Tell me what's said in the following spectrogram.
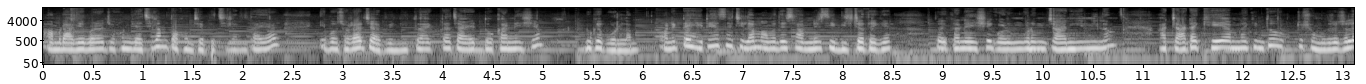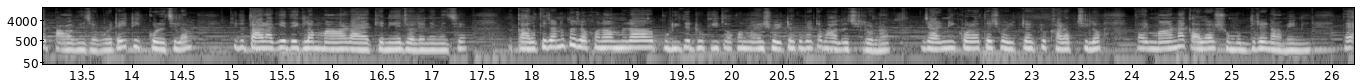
আমরা আগেরবারে যখন গেছিলাম, তখন চেপেছিলাম, তাই আর এবছর আর চাপিনি। তো একটা চায়ের দোকান এসে ঢুকে পড়লাম। অনেকটা হেঁটে এসেছিলাম আমাদের সামনের সি বিচটা থেকে। তো এখানে এসে গরম গরম চা নিয়ে নিলাম। আর চাটা খেয়ে আমরা কিন্তু একটু সমুদ্র জলে পা ভেজাবো এটাই ঠিক করেছিলাম। কিন্তু তার আগে দেখলাম মা রায়াকে নিয়ে জলে নেমেছে। কালকে জানো তো যখন আমরা পুরীতে ঢুকি তখন মায়ের শরীরটা খুব একটা ভালো ছিল না। জার্নি করাতে শরীরটা একটু খারাপ ছিল, তাই মা না কাল আর সমুদ্রে নামেনি। তাই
